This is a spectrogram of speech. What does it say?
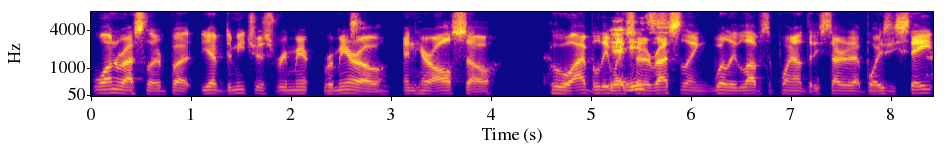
one wrestler, but you have Demetrius Romero in here also, who I believe yeah, when he started wrestling, Willie loves to point out that he started at Boise State.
